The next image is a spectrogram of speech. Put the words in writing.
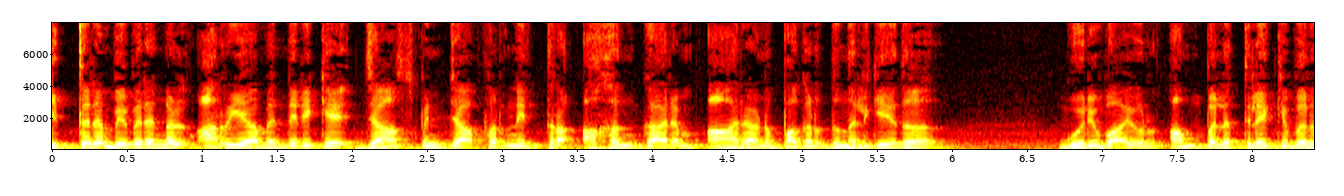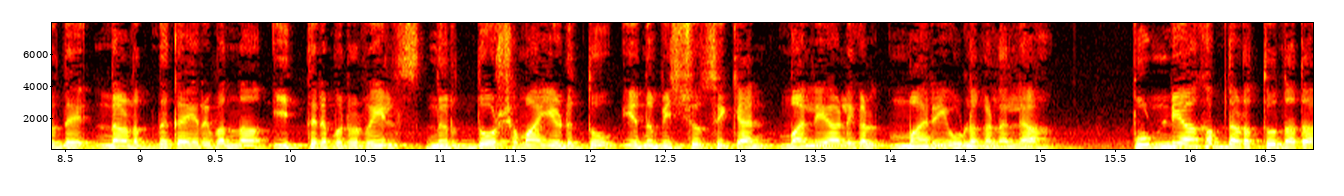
ഇത്തരം വിവരങ്ങൾ അറിയാമെന്നിരിക്കെ ജാസ്മിൻ ജാഫറിന് ഇത്ര അഹങ്കാരം ആരാണ് പകർന്നു നൽകിയത്? ഗുരുവായൂർ അമ്പലത്തിലേക്ക് വെറുതെ നടന്നു കയറി വന്ന ഇത്തരമൊരു റീൽസ് നിർദോഷമായി എടുത്തു എന്ന് വിശ്വസിക്കാൻ മലയാളികൾ മരയുള്ളകളല്ല. പുണ്യാഹം നടത്തുന്നത്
